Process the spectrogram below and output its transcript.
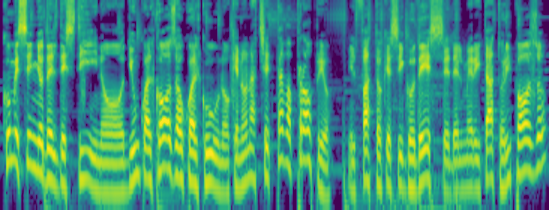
Come segno del destino, di un qualcosa o qualcuno che non accettava proprio il fatto che si godesse del meritato riposo,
